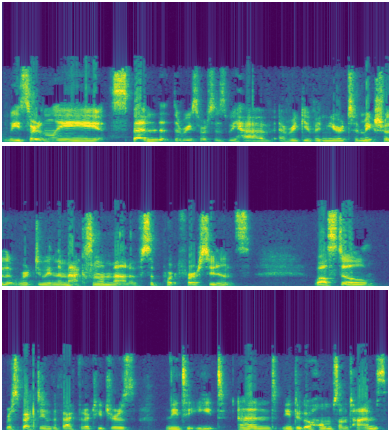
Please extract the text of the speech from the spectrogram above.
we certainly spend the resources we have every given year to make sure that we're doing the maximum amount of support for our students while still respecting the fact that our teachers need to eat and need to go home sometimes.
